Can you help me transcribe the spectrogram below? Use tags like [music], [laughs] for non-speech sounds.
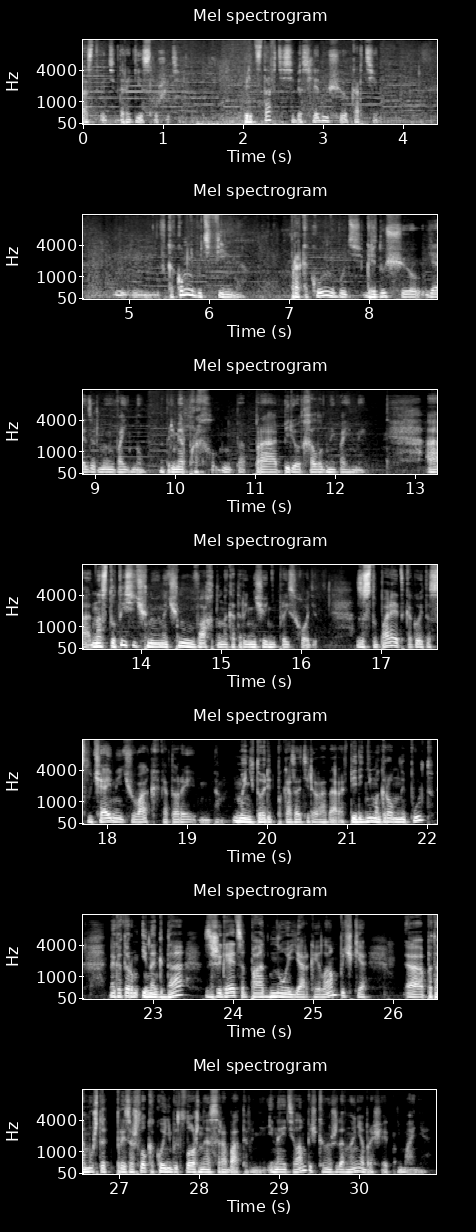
Здравствуйте, дорогие слушатели. Представьте себе следующую картину. В каком-нибудь фильме про какую-нибудь грядущую ядерную войну, например, про, ну, про период холодной войны, а на стотысячную ночную вахту, на которой ничего не происходит, заступает какой-то случайный чувак, который там, мониторит показатели радаров. Перед ним огромный пульт, на котором иногда зажигается по одной яркой лампочке, потому что произошло какое-нибудь ложное срабатывание. И на эти лампочки он уже давно не обращает внимания.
